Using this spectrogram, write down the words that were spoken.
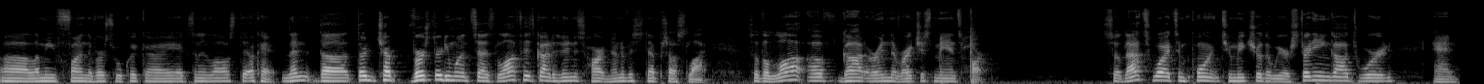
Uh, let me find the verse real quick. I accidentally lost it. Okay, then the third chapter, verse thirty-one says, "The law of his God is in his heart; none of his steps shall slide." So the law of God are in the righteous man's heart. So that's why it's important to make sure that we are studying God's word and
